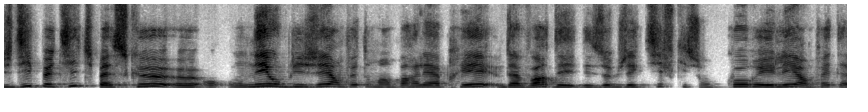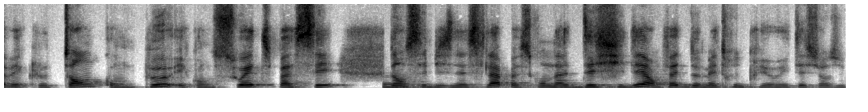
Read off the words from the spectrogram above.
Je dis petite parce que euh, on est obligé, en fait, on va en parler après, d'avoir des, objectifs qui sont corrélés en fait avec le temps qu'on peut et qu'on souhaite passer dans ces business-là, parce qu'on a décidé en fait de mettre une priorité sur The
